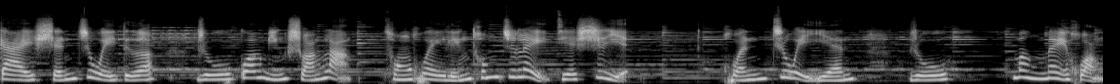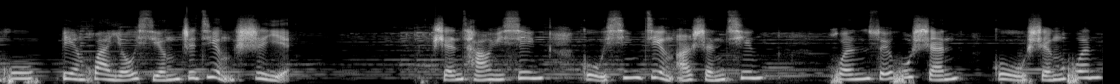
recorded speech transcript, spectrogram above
盖神之为德，如光明爽朗、聪慧灵通之类皆是也。魂之谓言，如梦寐恍惚、变幻游行之境是也。神藏于心，故心静而神清；魂随乎神，故神昏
